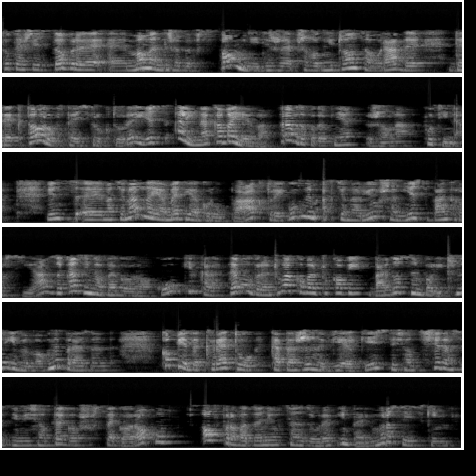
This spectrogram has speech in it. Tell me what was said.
tu też jest dobry e, moment, żeby wspomnieć, że przewodniczącą Rady Dyrektorów tej struktury jest Alina Kabajewa, prawdopodobnie żona Putina. Więc e, Nacjonalna Jamedia Grupa, której głównym akcjonariuszem jest Bank Rosja, z okazji Nowego Roku kilka lat temu wręczyła Kowalczukowi bardzo symboliczny i wymowny prezent. Kopię dekretu Katarzyny Wielkiej 1796 roku o wprowadzeniu cenzury w Imperium Rosyjskim.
